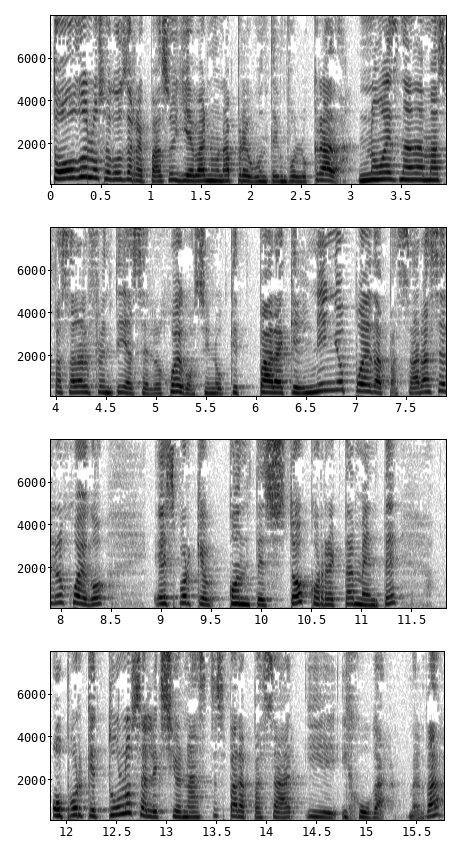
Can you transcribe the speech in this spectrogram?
todos los juegos de repaso llevan una pregunta involucrada. No es nada más pasar al frente y hacer el juego, sino que para que el niño pueda pasar a hacer el juego es porque contestó correctamente o porque tú lo seleccionaste para pasar y, jugar, ¿verdad?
